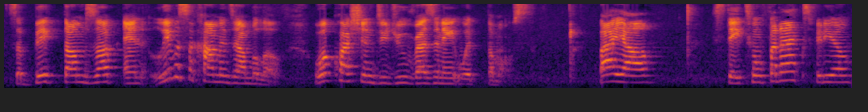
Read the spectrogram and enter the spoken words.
us a big thumbs up, and leave us a comment down below. What question did you resonate with the most? Bye, y'all. Stay tuned for the next video.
